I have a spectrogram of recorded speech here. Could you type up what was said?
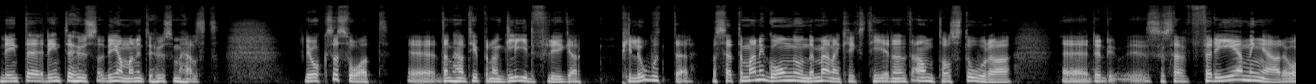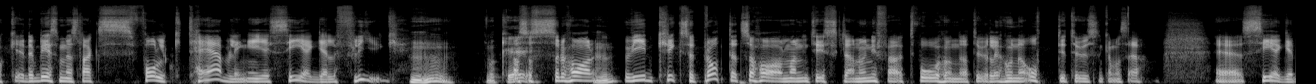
Det, är inte, det, är inte hur, som- det gör man inte hur som helst. Det är också så att eh, den här typen av glidflygarpiloter, då sätter man igång under mellankrigstiden ett antal stora eh, det, säga, föreningar och det blir som en slags folktävling i segelflyg. Mhm. Okej. Alltså, så du har, Mm. Vid krigsutbrottet så har man i Tyskland ungefär 200 000, eller 180 000 kan man säga, eh, segel,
